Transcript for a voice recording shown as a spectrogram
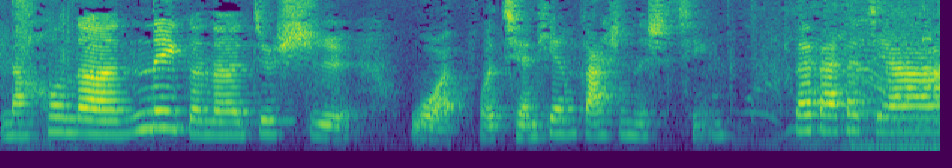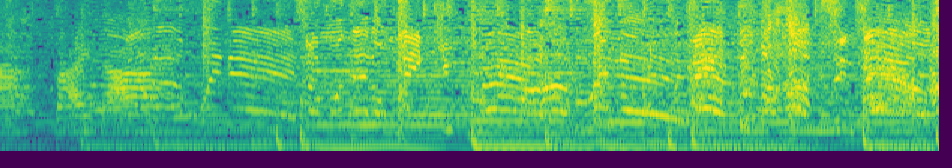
然后呢，那个呢就是我我前天发生的事情。拜拜大家，拜拜。Someone that'll make you proud of women. After the ups and downs.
